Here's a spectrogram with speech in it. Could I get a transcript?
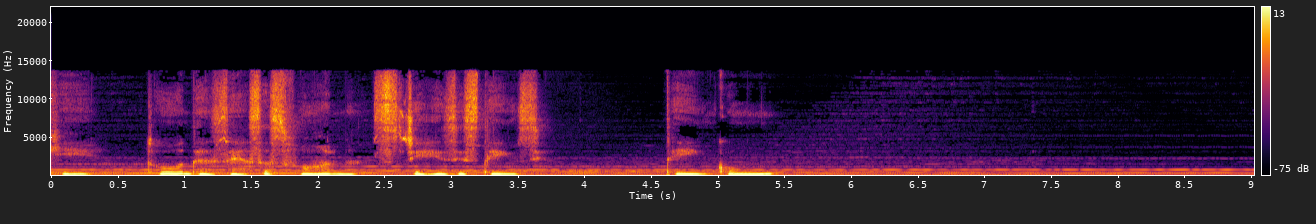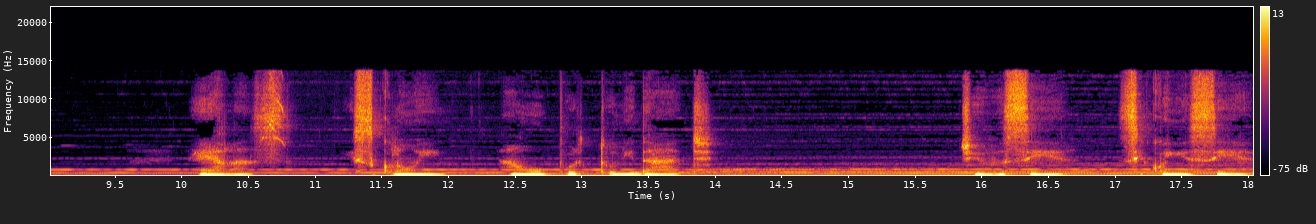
que todas essas formas de resistência têm em comum? Elas excluem a oportunidade de você se conhecer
